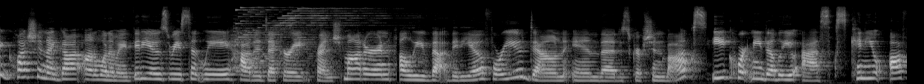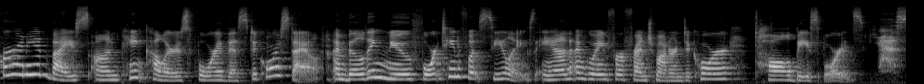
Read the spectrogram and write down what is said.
great question I got on one of my videos recently, how to decorate French modern. I'll leave that video for you down in the description box. E. Courtney W asks, can you offer any advice on paint colors for this decor style? I'm building new 14 foot ceilings and I'm going for French modern decor, tall baseboards. Yes!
